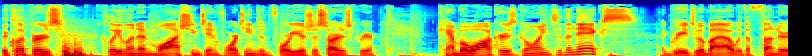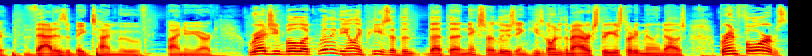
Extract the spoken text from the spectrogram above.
the Clippers, Cleveland, and Washington. Four teams in four years to start his career. Kemba Walker's going to the Knicks. Agreed to a buyout with the Thunder. That is a big time move by New York. Reggie Bullock, really the only piece that the that the Knicks are losing. He's going to the Mavericks, three years, thirty million dollars. Bryn Forbes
